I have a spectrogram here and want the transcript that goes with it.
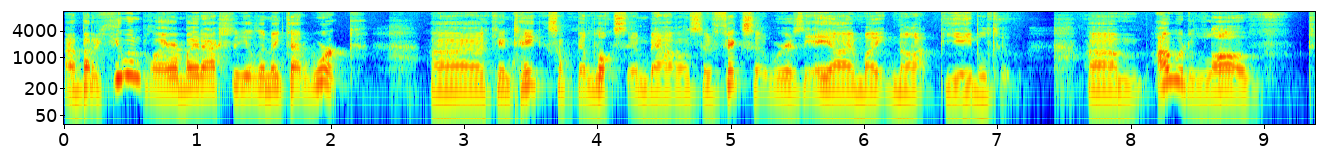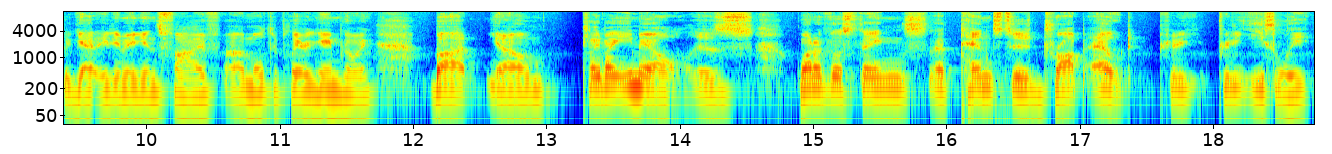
uh, but a human player might actually be able to make that work. Uh, can take something that looks imbalanced and fix it, whereas the AI might not be able to. Um, I would love to get a Dominions 5 uh, multiplayer game going, but, you know, play by email is one of those things that tends to drop out pretty pretty easily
